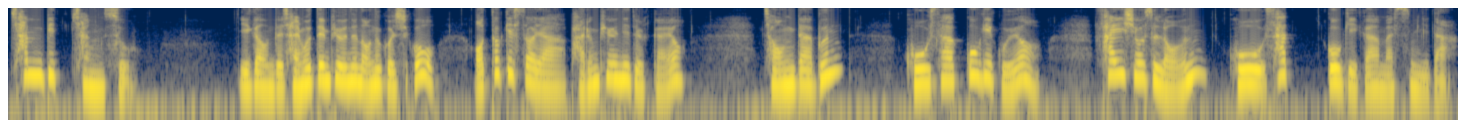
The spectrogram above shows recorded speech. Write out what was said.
참빛 장수. 이 가운데 잘못된 표현은 어느 것이고 어떻게 써야 바른 표현이 될까요? 정답은 고사꼬기고요. 사이시옷을 넣은 고삿고기가 맞습니다.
